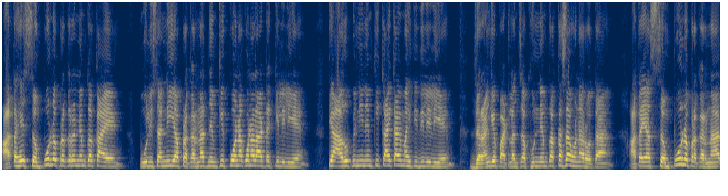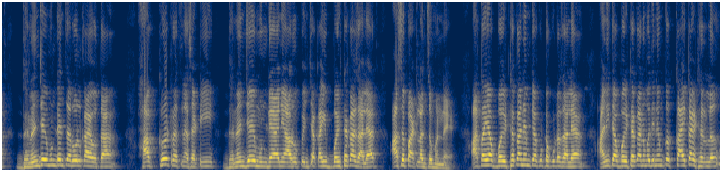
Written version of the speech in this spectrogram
आता हे संपूर्ण प्रकरण नेमकं काय आहे? पोलिसांनी या प्रकरणात नेमकी कोणाकोणाला अटक केलेली आहे? त्या आरोपींनी नेमकी काय काय माहिती दिलेली आहे? जरांगे पाटलांचा खून नेमका कसा होणार होता? आता या संपूर्ण प्रकरणात धनंजय मुंडेंचा रोल काय होता? हा कट रचण्यासाठी धनंजय मुंडे आणि आरोपींच्या काही बैठका झाल्यात असं पाटलांचं म्हणणं आहे. आता या बैठका नेमक्या कुठं कुठं झाल्या? आणि त्या बैठकांमध्ये नेमकं काय काय ठरलं?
